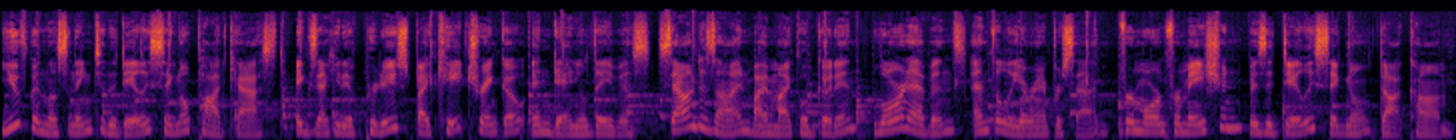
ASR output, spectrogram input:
You've been listening to the Daily Signal podcast, executive produced by Kate Trinko and Daniel Davis, sound design by Michael Gooden, Lauren Evans, and Thalia Rampersad. For more information, visit dailysignal.com.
